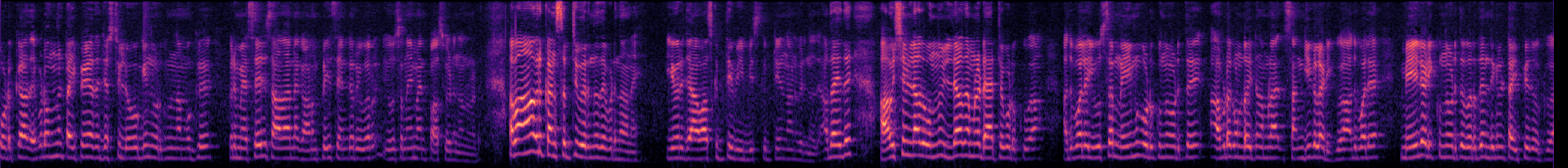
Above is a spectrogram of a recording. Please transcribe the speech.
കൊടുക്കാതെ ഇവിടെ ഒന്നും ടൈപ്പ് ചെയ്യാതെ ജസ്റ്റ് ലോഗിൻ കൊടുക്കുമ്പോൾ നമുക്ക് ഒരു മെസ്സേജ് സാധാരണ കാണും. Please enter your user name and password എന്നുള്ളത് അപ്പോൾ ആ ഒരു കൺസെപ്റ്റ് വരുന്നത് എവിടെ നിന്നാണ് ഈ ഒരു ജാവാസ്ക്രിപ്റ്റ് വി ബി സ്ക്രിപ്റ്റിൽ നിന്നാണ് വരുന്നത്. അതായത് ആവശ്യമില്ലാതെ ഒന്നും ഇല്ലാതെ നമ്മൾ ഡാറ്റ കൊടുക്കുക. അതുപോലെ യൂസർ നെയിം കൊടുക്കുന്നിടത്ത് അവിടെ കൊണ്ടുപോയിട്ട് നമ്മൾ സംഖ്യകൾ അടിക്കുക അതുപോലെ മെയിൽ അടിക്കുന്നിടത്ത് വെറുതെ എന്തെങ്കിലും ടൈപ്പ് ചെയ്ത് വെക്കുക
